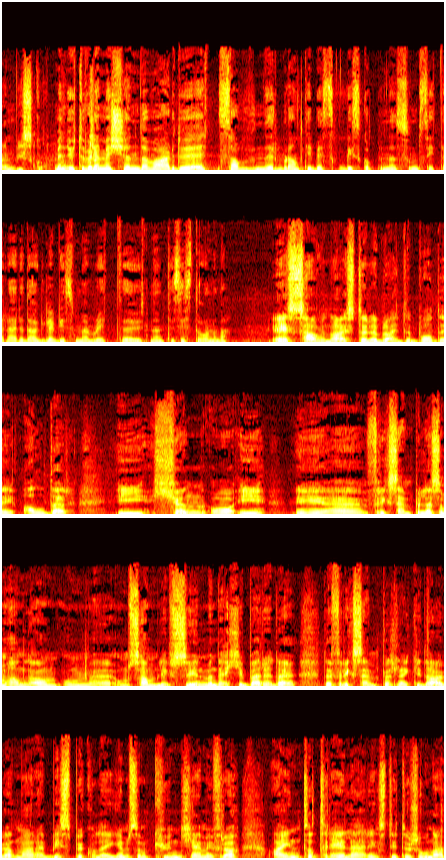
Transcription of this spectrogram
en biskop. Men utover det med kjønn, da, hva er det du savner blant de biskopene som sitter der i dag, eller de som er blitt eh, utnevnt de siste årene, da? Jeg savner en større bredde både i alder, i kjønn og i eh, f.eks. det som handler om, om, eh, om, samlivssyn, men det er ikke bare det. Det er f.eks. slik i dag at vi har et bispekollegium som kun kommer fra én til tre læreinstitusjoner.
